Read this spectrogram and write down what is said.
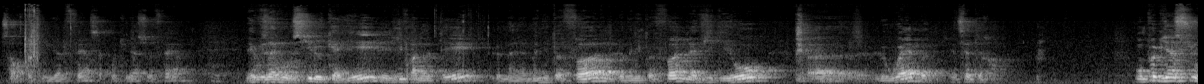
ça, on continue à le faire, ça continue à se faire. Mais vous avez aussi le cahier, les livres à noter, le magnétophone, le magnétophone, la vidéo, euh, le web, etc. On peut bien sûr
